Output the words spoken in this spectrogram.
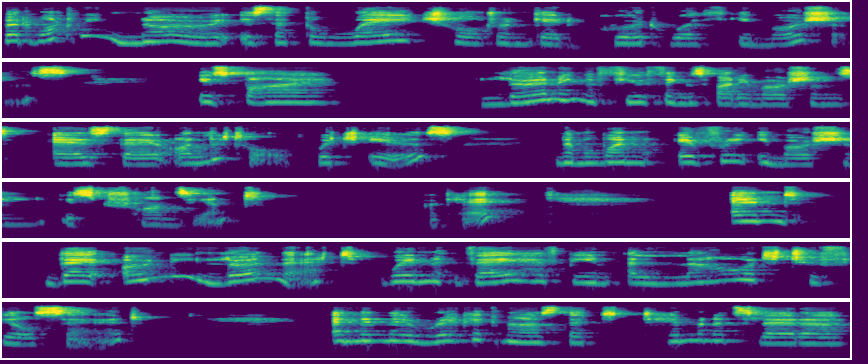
But what we know is that the way children get good with emotions is by learning a few things about emotions as they are little, which is number one, every emotion is transient. Okay. And they only learn that when they have been allowed to feel sad. And then they recognize that 10 minutes later,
